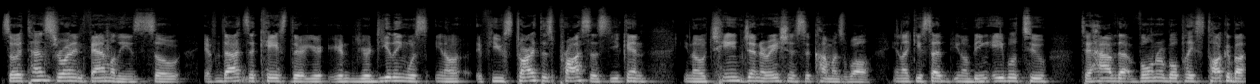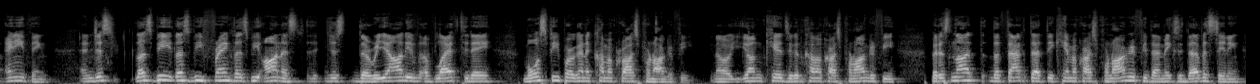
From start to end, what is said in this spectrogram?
So it tends to run in families. So if that's the case, there you're, you're you're dealing with you know if you start this process, you can you know change generations to come as well. And like you said, you know being able to to have that vulnerable place to talk about anything. And just let's be let's be frank, let's be honest. Just the reality of, of life today, most people are going to come across pornography. You know, young kids are going to come across pornography, but it's not the fact that they came across pornography that makes it devastating.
